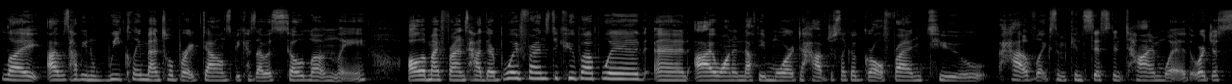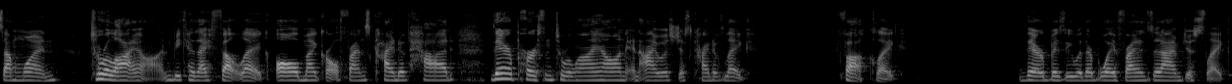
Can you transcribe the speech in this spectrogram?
Like i was having weekly mental breakdowns because i was so lonely. All of my friends had their boyfriends to coop up with and i wanted nothing more to have just like a girlfriend to have like some consistent time with or just someone to rely on because I felt like all my girlfriends kind of had their person to rely on and I was just kind of like fuck like they're busy with their boyfriends and I'm just like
